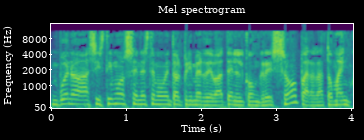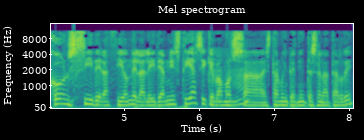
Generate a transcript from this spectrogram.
Bueno, asistimos en este momento al primer debate en el Congreso para la toma en consideración de la ley de amnistía, así que vamos a estar muy pendientes en la tarde.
